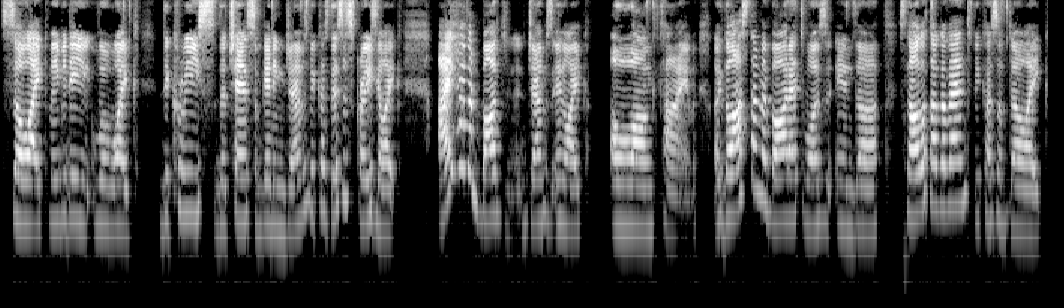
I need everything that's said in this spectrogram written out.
So, like, maybe they will, like, decrease the chance of getting gems because this is crazy. Like, I haven't bought gems in, like, a long time. Like the last time I bought it was in the Snoggletog event because of the like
